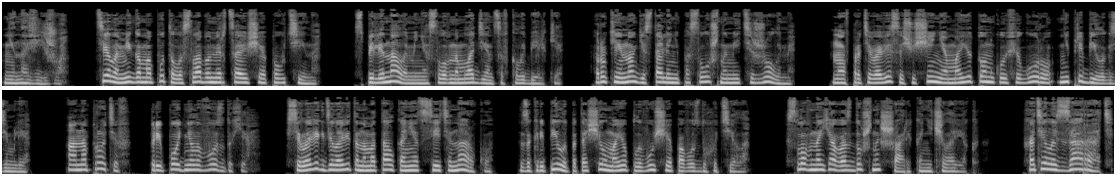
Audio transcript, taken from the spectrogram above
Ненавижу. Тело мигом опутала слабо мерцающая паутина. Спеленала меня, словно младенца в колыбельке. Руки и ноги стали непослушными и тяжелыми, но в противовес ощущениям мою тонкую фигуру не прибило к земле, а напротив, приподняла в воздухе. Силовик деловито намотал конец сети на руку, закрепил и потащил мое плывущее по воздуху тело. Словно я воздушный шарик, а не человек. Хотелось заорать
